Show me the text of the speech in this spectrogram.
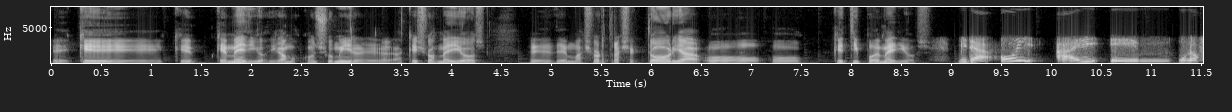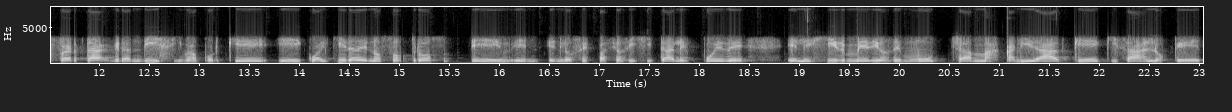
eh, qué, medios, digamos, consumir, eh, aquellos medios eh, de mayor trayectoria o, qué tipo de medios. Mira, hoy hay em, una oferta grandísima porque cualquiera de nosotros en, en, los espacios digitales puede elegir medios de mucha más calidad que quizás los que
